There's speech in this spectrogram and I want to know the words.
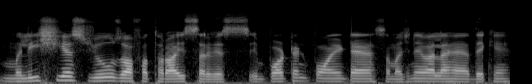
Malicious use of authorize service important point है, समझने वाला है, देखें।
